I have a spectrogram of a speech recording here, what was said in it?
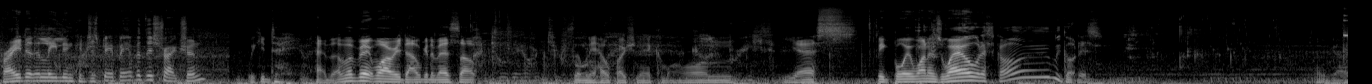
Pray that the Leland can just be a bit of a distraction. We can do it, man. I'm a bit worried that I'm going to mess up. Far Somebody health potion here, come on. Yes. Big boy one as well. Let's go. We got this. There we go.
